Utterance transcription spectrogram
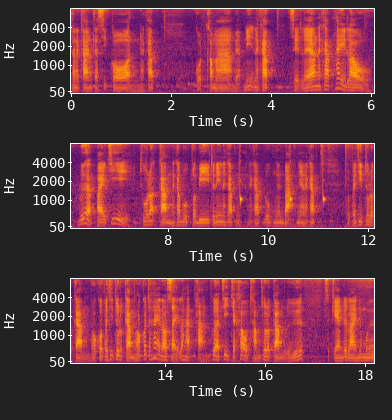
ธนาคารกสิกรนะครับ กดเข้ามาแบบนี้นะครับ เสร็จแล้วนะครับให้เราเลือกไปที่ธุรกรรมนะครับรูปตัว B ตัวนี้นะครับเนี่ยนะครับรูปเงินบาทเนี่ยนะครับกดไปที่ธุรกรรมพอกดไปที่ธุรกรรมเขาก็จะให้เราใส่รหัสผ่านเพื่อที่จะเข้าทำธุรกรรม หรือสแกนด้วยลายนิ้วมือ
